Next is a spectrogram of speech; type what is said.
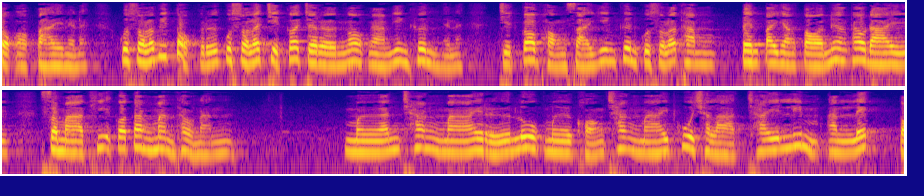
ตกออกไปเนี่ยนะกุศลวิตก หรือกุศลจิตก็เจริญงอกงามยิ่งขึ้นเนี่ยนะจิตก็ผ่องใสยยิ่งขึ้น กุศลธรรมเป็นไปอย่างต่อเนื่องเท่าใด สมาธิก็ตั้งมั่นเท่านั้น เหมือนช่างไม้หรือลูกมือของช่างไม้ผู้ฉลาดใช้ลิ่มอันเล็กต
